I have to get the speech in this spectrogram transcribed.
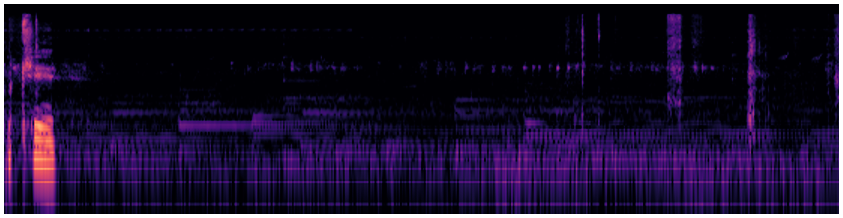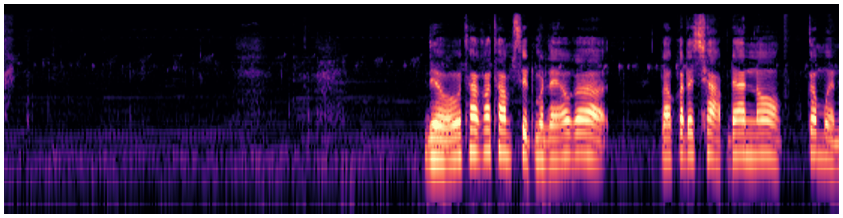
โอเค เดี๋ยวถ้าเขาทำเสร็จมาแล้วก็ เราก็จะฉาบด้านนอกก็เหมือน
